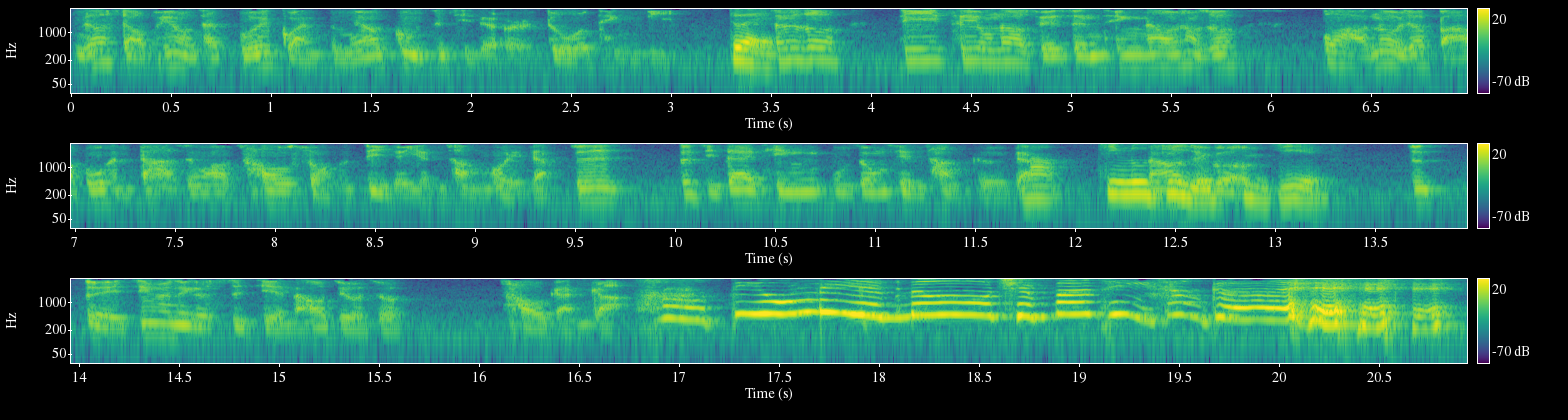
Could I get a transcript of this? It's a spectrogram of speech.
你知道小朋友才不会管怎么样顾自己的耳朵听力，对，那时候第一次用到随身听，然后我想说哇，那我就要把它播很大声，哇，超爽的自己的演唱会这样，就是。自己在听吴宗宪唱歌，这样进入自己的世界，就对进入那个世界，然后结果就超尴尬。好丢脸哦！全班听你唱歌 哎。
